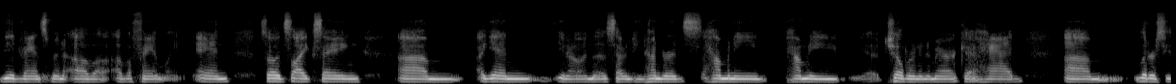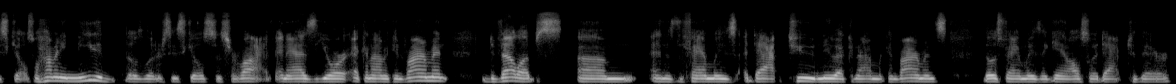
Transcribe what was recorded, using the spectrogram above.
the advancement of a, of a family. And so it's like saying, um, again, you know, in the 1700s, how many how many uh, children in America had um, literacy skills. Well, how many needed those literacy skills to survive? And as your economic environment develops um, and as the families adapt to new economic environments, those families again also adapt to their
